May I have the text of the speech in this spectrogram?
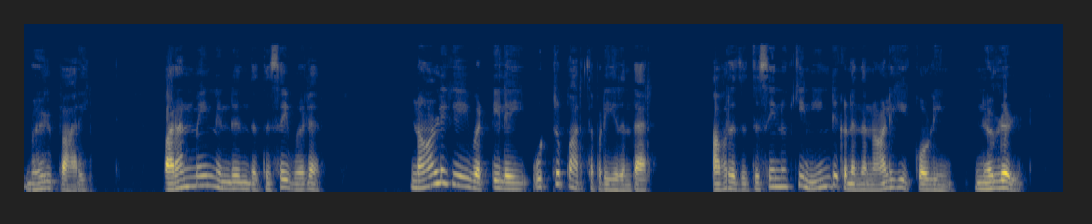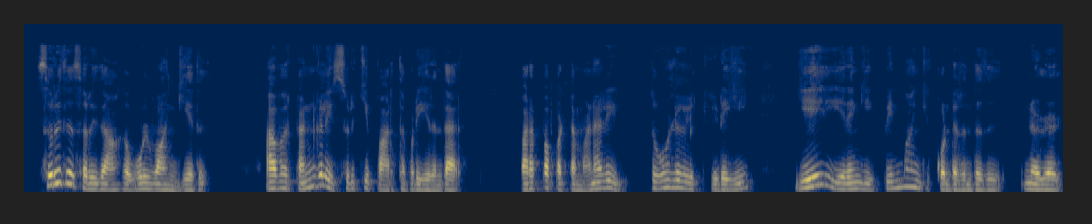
வேள்பாரி. பரண்மை நின்றிருந்த திசைவேளர் நாளிகை வட்டிலை உற்று பார்த்தபடி இருந்தார். அவரது திசை நோக்கி நீண்டு கிடந்த நாளிகை கோளின் நிழல் சிறிது சிறிதாக உள்வாங்கியது அவர் கண்களை சுருக்கி பார்த்தபடி இருந்தார். பரப்பப்பட்ட மணலில் தோள்களுக்கு இடையே ஏறி இறங்கி பின்வாங்கிக் கொண்டிருந்தது நிழல்.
